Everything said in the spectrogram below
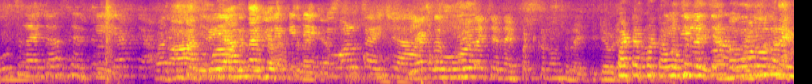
उचलायचं असेल की. किती ओळखायच्या? पटापटा उचलायच्या मोजून नाही.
